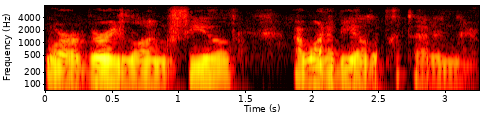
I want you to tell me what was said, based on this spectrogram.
or a very long field. I want to be able to put that in there.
